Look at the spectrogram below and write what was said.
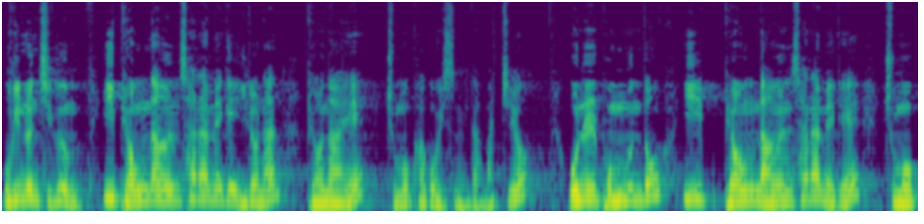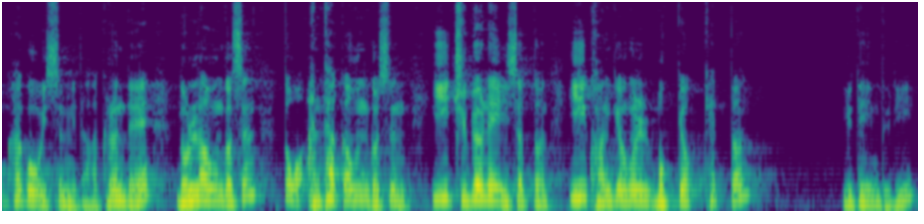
우리는 지금 이 병 나은 사람에게 일어난 변화에 주목하고 있습니다. 맞지요? 오늘 본문도 이 병 나은 사람에게 주목하고 있습니다. 그런데 놀라운 것은 또 안타까운 것은 이 주변에 있었던 이 광경을 목격했던 유대인들이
